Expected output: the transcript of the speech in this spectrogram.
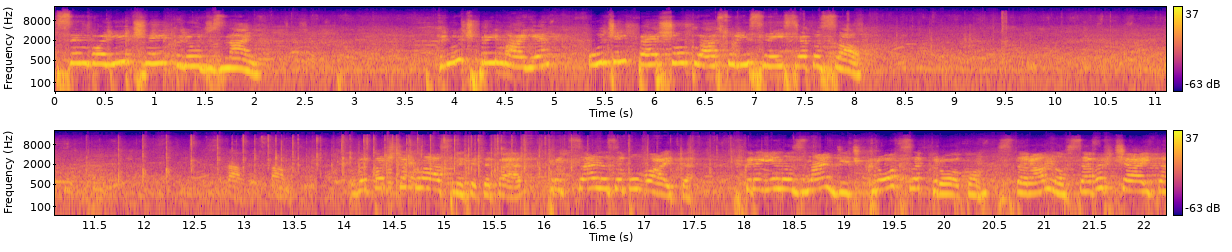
символічний ключ знань. Ключ приймає учень першого класу лісний Святослав. Ви першокласники тепер, про це не забувайте. Країну знайдіть крок за кроком, старанно все вивчайте.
